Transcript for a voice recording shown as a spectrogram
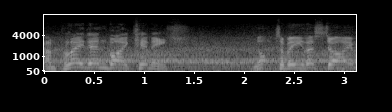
And played in by Kimmich. Not to be this time.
